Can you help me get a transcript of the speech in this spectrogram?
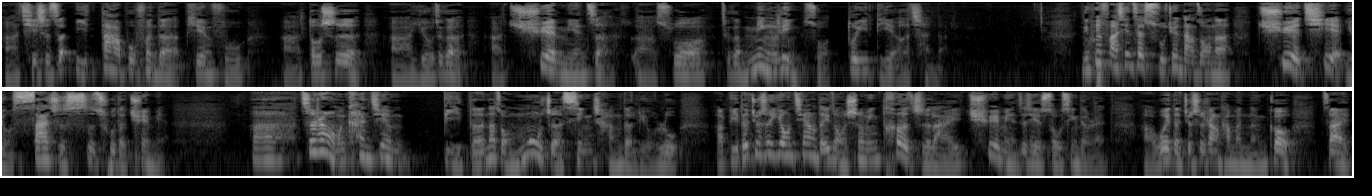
啊，其实这一大部分的篇幅啊都是啊由这个啊劝勉者啊说这个命令所堆叠而成的。你会发现在书卷当中呢，确切有三十四处的劝勉，啊、这让我们看见彼得那种牧者心肠的流露啊。彼得就是用这样的一种生命特质来劝勉这些收信的人啊，为的就是让他们能够在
